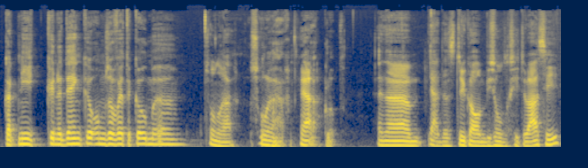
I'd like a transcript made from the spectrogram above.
Ik had niet kunnen denken om zover te komen Zonder haar. zonder haar. Ja. klopt. En ehm, ja, dat is natuurlijk al een bijzondere situatie.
